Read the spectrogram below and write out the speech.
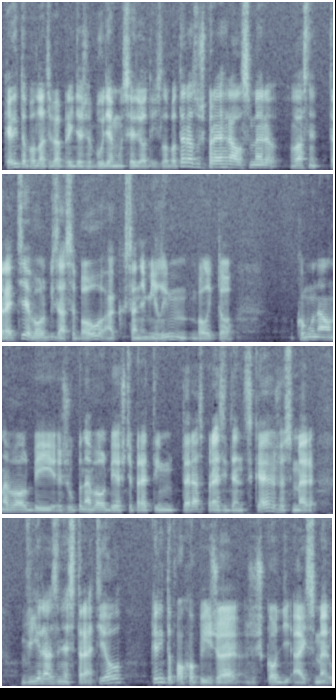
Kedy to podľa teba príde, že bude musieť odísť? Lebo teraz už prehral smer vlastne tretie voľby za sebou, ak sa nemýlim. Boli to komunálne voľby, župné voľby ešte predtým, teraz prezidentské, že smer výrazne stratil. Kedy to pochopí, že, že škodí aj smeru?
